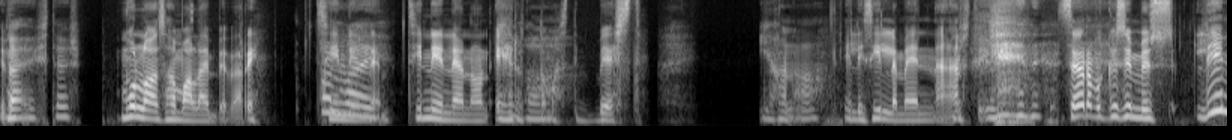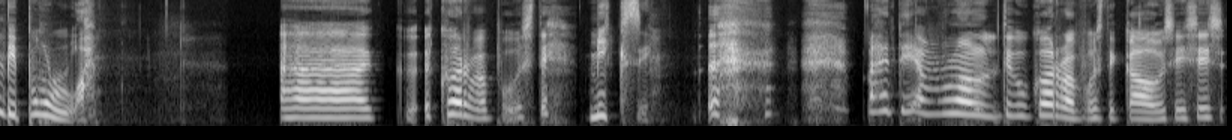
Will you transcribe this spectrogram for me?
hyvä Mm. yhteys. Mulla on sama lempiväri. On? Sininen. Sininen on Kiva. ehdottomasti best. Ihanaa. Eli sillä mennään. Justiin. Seuraava kysymys. Lempipulla. Ää, k- korvapuusti. Miksi? Mä en tiedä, mulla on ollut joku korvapuustikausi. Siis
